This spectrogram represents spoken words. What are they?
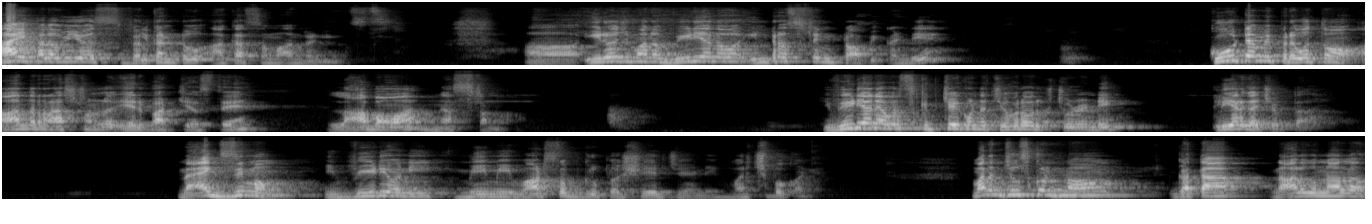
Hi hello viewers welcome to Aakasam Andhra news ఈరోజు మనం వీడియోలో ఇంట్రెస్టింగ్ టాపిక్ అండి. కూటమి ప్రభుత్వం ఆంధ్ర రాష్ట్రంలో ఏర్పాటు చేస్తే లాభమా నష్టమా? ఈ వీడియోని ఎవరు స్కిప్ చేయకుండా చివరి వరకు చూడండి. క్లియర్గా చెప్తా. మ్యాక్సిమం ఈ వీడియోని మీ మీ వాట్సాప్ గ్రూప్లో షేర్ చేయండి. మర్చిపోకండి. మనం చూసుకుంటున్నాం గత నాలుగున్నర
